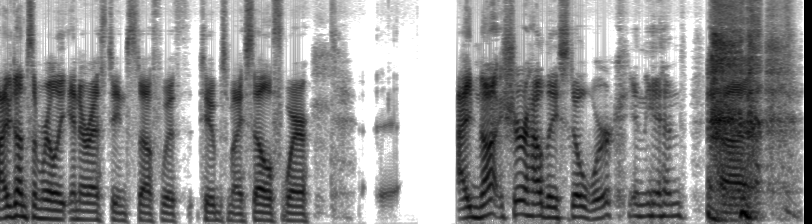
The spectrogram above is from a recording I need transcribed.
I've done some really interesting stuff with tubes myself, where uh, I'm not sure how they still work in the end. Uh,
